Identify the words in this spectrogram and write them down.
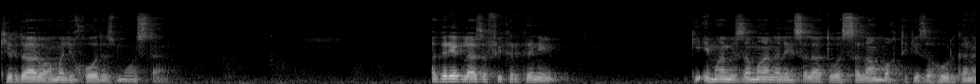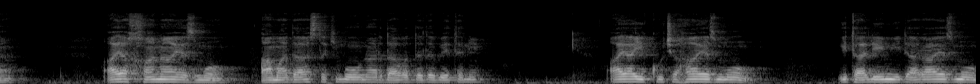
کردار و عمل خود از موستان اگر یک لحظه فکر کنی کہ امام زمان علیہ الصلاۃ والسلام وقت کی ظہور کنا، آیا خانہ ازمو آمادہ است کہ مو انار دعوت دد بیتنی؟ آیا ای کوچہ ازمو ای تعلیمی ادارہ ازمو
